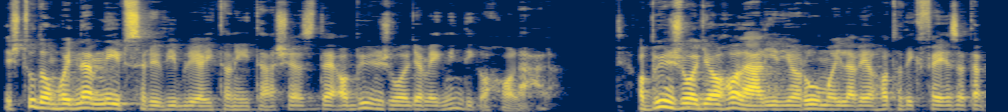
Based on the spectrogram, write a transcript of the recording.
És tudom, hogy nem népszerű bibliai tanítás ez, de a bűnzsoldja még mindig a halál. A bűnzsoldja a halál írja a római levél 6. fejezete.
